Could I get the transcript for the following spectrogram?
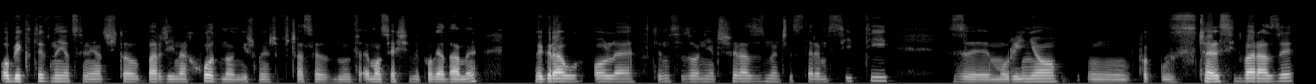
obiektywne i oceniać to bardziej na chłodno, niż my w czasem w emocjach się wypowiadamy. Wygrał Ole w tym sezonie trzy razy z Manchesterem City, z Mourinho, mm, z Chelsea dwa razy.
